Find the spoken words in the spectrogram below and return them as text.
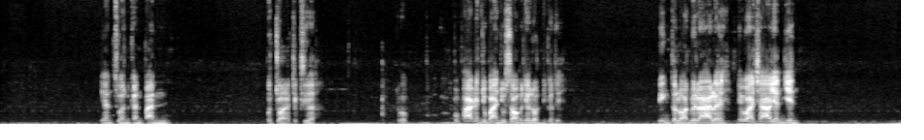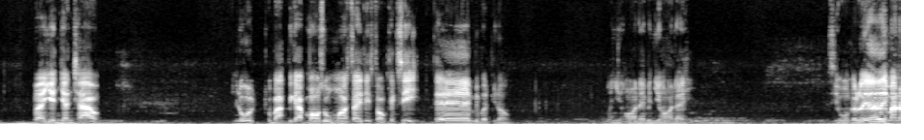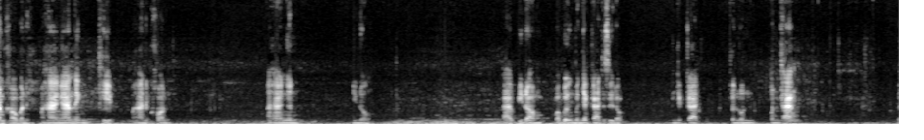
ยันสวนกันปันบ่จอดจักเทื่อแล้วบ่บ่พากันอยู่บ้านอยู่ซองกันเทื่อรถนี่ก็ดิ วิ่งตลอดเวลาเลย ไม่ว่าเช้ายันเย็นไม่ว่าเย็นยันเช้าไม่รู้กระบะปิกับมอทรงมอไซค์ที่สอกแท็กซี่เต็มไปหมดพี่น้องว่ายี่ห้อใดเป็นยี่ห้อใดเสียวกันเลย มานำเขาบันี่มาหางานในกรุงเทพมาหานครมาหาเงินพี่น้องพาพี่น้องมาเบิ่งบรรยากาศจะซื้อดอก บรรยากาศถนนหนทาง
